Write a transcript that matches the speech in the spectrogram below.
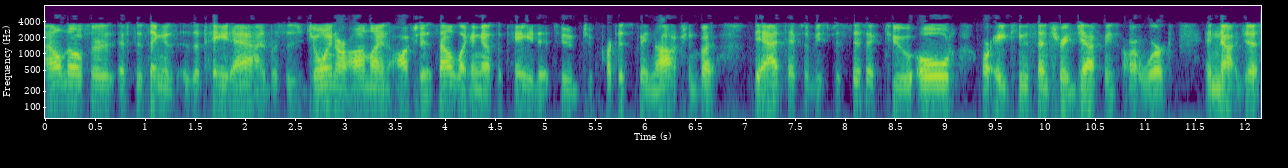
I don't know if there, if this thing is, is a paid ad, but it says join our online auction. It sounds like I'm going to have to pay to, to, to participate in the auction, but the ad text would be specific to old or 18th century Japanese artwork and not just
